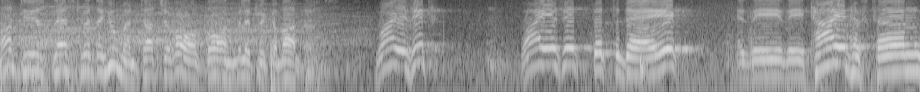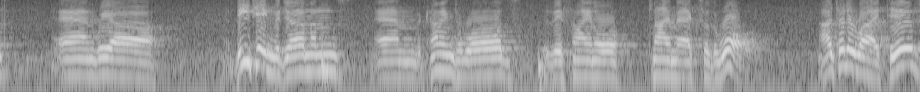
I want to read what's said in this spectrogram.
Monty is blessed with the human touch of all born military commanders. Why is it? Why is it that today the, the tide has turned and we are beating the Germans and coming towards the final climax of the war? I'll tell you why it is.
